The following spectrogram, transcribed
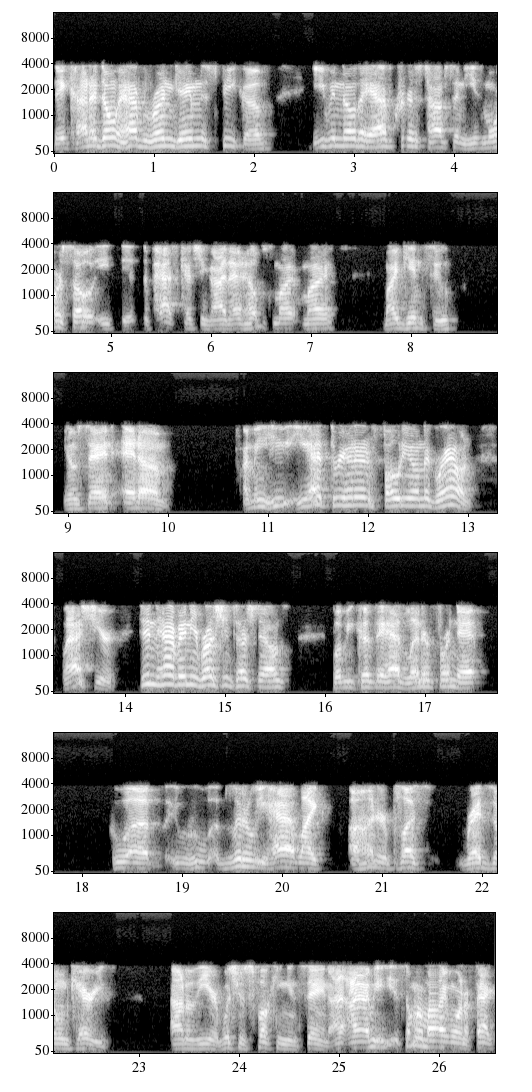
They kind of don't have run game to speak of, even though they have Chris Thompson. He's more so he, the pass catching guy that helps my my my Ginsu. You know what I'm saying? And um, I mean he he had 340 on the ground last year. Didn't have any rushing touchdowns, but because they had Leonard Fournette, who uh who literally had like 100 plus red zone carries out of the year, which was fucking insane. I, I mean, someone might want to fact.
